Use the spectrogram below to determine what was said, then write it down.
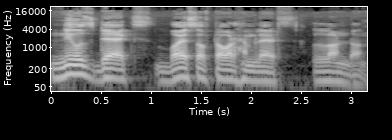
news desk Voice of Tower Hamlets London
